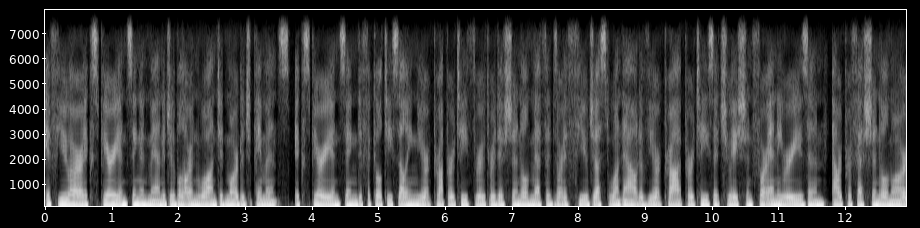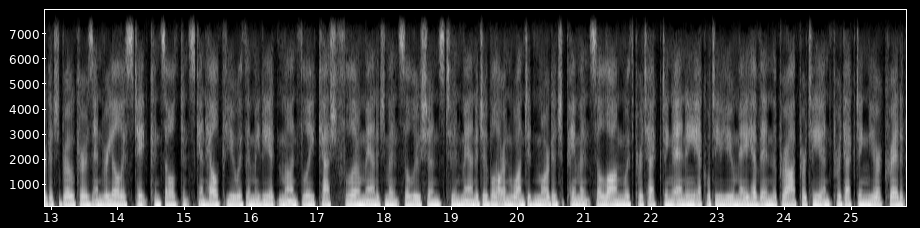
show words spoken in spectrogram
If you are experiencing unmanageable or unwanted mortgage payments, experiencing difficulty selling your property through traditional methods, or if you just want out of your property situation for any reason, our professional mortgage brokers and real estate consultants can help you with immediate monthly cash flow management solutions to unmanageable or unwanted mortgage payments, along with protecting any equity you may have in the property and protecting your credit.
